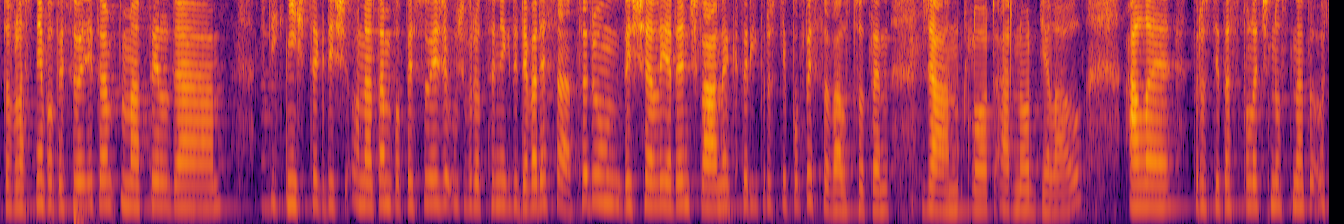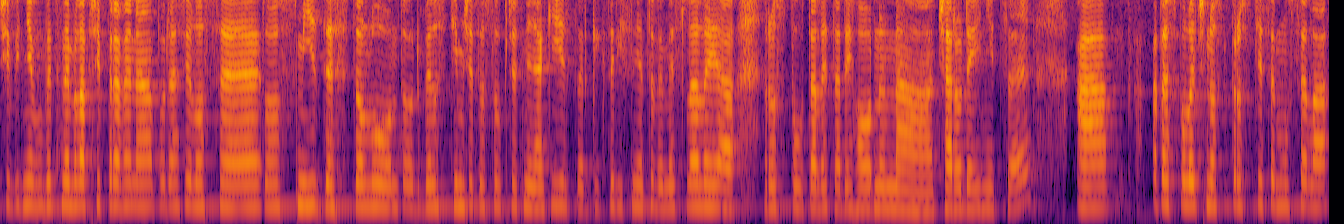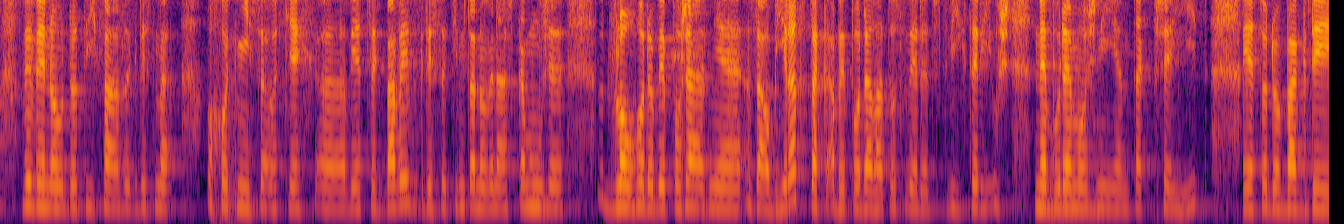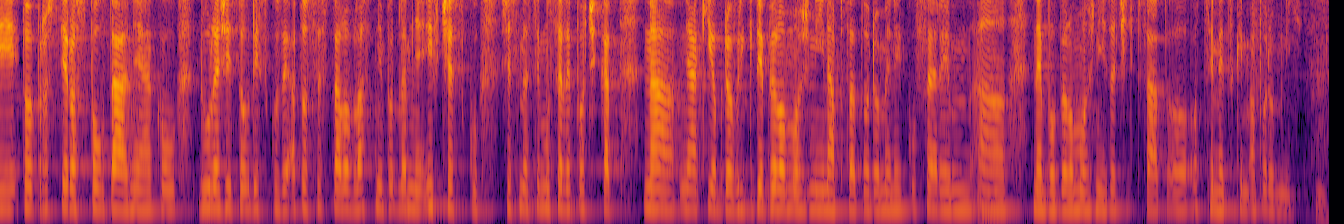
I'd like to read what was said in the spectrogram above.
To vlastně popisuje i ta Matilda v té knížce, když ona tam popisuje, že už v roce někdy 97 vyšel jeden článek, který prostě popisoval, co ten Jean-Claude Arnaud dělal, ale prostě ta společnost na to očividně vůbec nebyla připravená, podařilo se to smíst ze stolu, on to odbil s tím, že to jsou přesně nějaký hysterky, které si něco vymysleli a rozpoutali tady hon na čarodejnice. A a ta společnost prostě se musela vyvinout do té fáze, kdy jsme ochotní se o těch uh, věcech bavit, kdy se tím ta novinářka může dlouhodobě pořádně zaobírat, tak aby podala to svědectví, který už nebude možný jen tak přejít. Je to doba, kdy to prostě rozpoutá nějakou důležitou diskuzi a to se stalo vlastně podle mě i v Česku, že jsme si museli počkat na nějaký období, kdy bylo možné napsat o Dominiku Ferim, uh, nebo bylo možné začít psát o, o Cimickým a podobných. Hmm.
